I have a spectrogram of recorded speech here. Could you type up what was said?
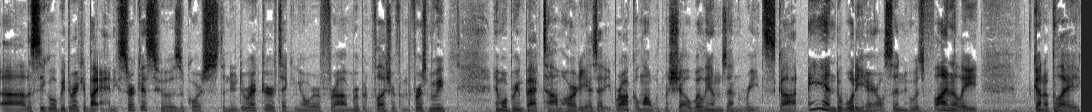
Uh, the sequel will be directed by Andy Serkis, who is, of course, the new director, taking over from Ruben Fleischer from the first movie, and will bring back Tom Hardy as Eddie Brock, along with Michelle Williams and Reid Scott, and Woody Harrelson, who is finally going to play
